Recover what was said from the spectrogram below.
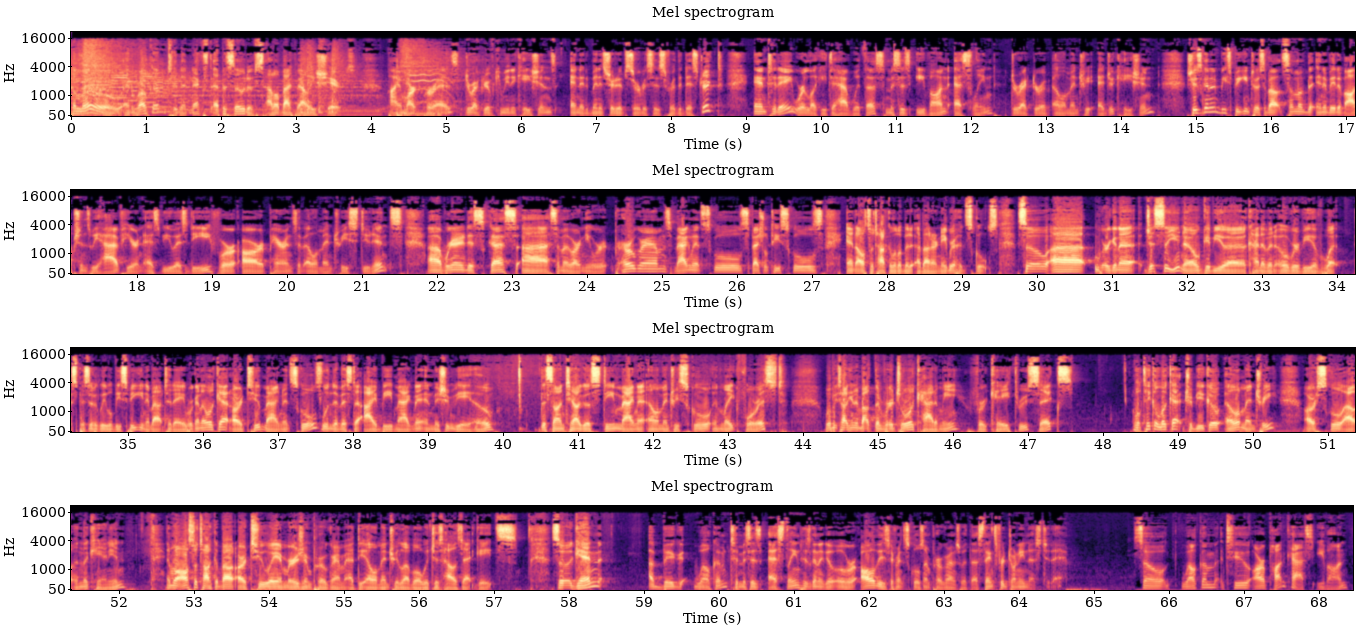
Hello, and welcome to the next episode of Saddleback Valley Shares. I'm Mark Perez, Director of Communications and Administrative Services for the district. And today we're lucky to have with us Mrs. Yvonne Essling, Director of Elementary Education. She's going to be speaking to us about some of the innovative options we have here in SVUSD for our parents of elementary students. Uh, we're going to discuss uh, some of our newer programs, magnet schools, specialty schools, and also talk a little bit about our neighborhood schools. So uh, we're going to, just so you know, give you a kind of an overview of what specifically we'll be speaking about today. We're going to look at our two magnet schools, Linda Vista IB Magnet and Mission Viejo, the Santiago Steam Magnet Elementary School in Lake Forest. We'll be talking about the Virtual Academy for K through 6. We'll take a look at Trabuco Elementary, our school out in the canyon. And we'll also talk about our two way immersion program at the elementary level, which is housed at Gates. So, again, a big welcome to Mrs. Essling, who's going to go over all of these different schools and programs with us. Thanks for joining us today. So, welcome to our podcast, Yvonne.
